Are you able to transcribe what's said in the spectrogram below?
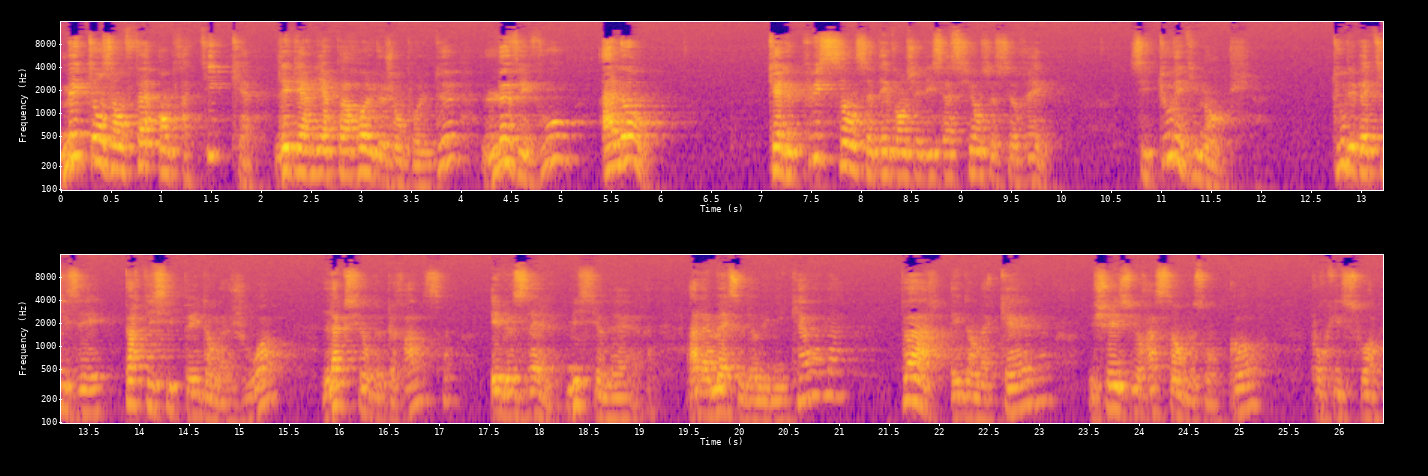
Mettons enfin en pratique les dernières paroles de Jean-Paul II, Levez-vous, allons. Quelle puissance d'évangélisation ce serait si tous les dimanches, tous les baptisés participaient dans la joie, l'action de grâce et le zèle missionnaire à la messe dominicale, par et dans laquelle Jésus rassemble son corps pour qu'il soit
